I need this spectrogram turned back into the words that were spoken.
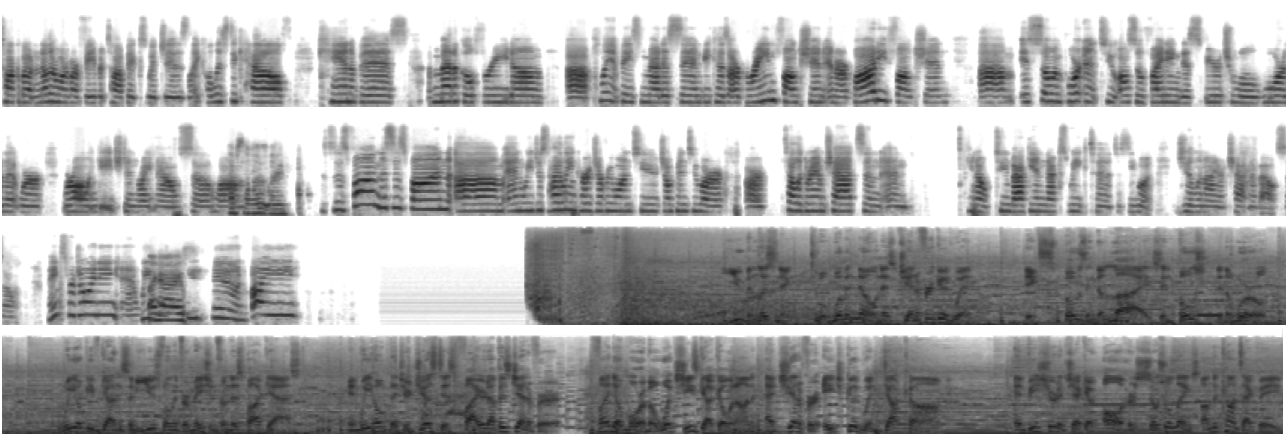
talk about another one of our favorite topics, which is like holistic health, cannabis, medical freedom, uh, plant based medicine, because our brain function and our body function. Um, is so important to also fighting this spiritual war that we're we're all engaged in right now. So um, absolutely, this is fun. This is fun. Um, and we just highly encourage everyone to jump into our, our Telegram chats and, and, you know, tune back in next week to, to see what Jill and I are chatting about. So thanks for joining and we Bye, will guys. see you soon. Bye. You've been listening to a woman known as Jennifer Goodwin, exposing the lies and bullshit in the world we hope you've gotten some useful information from this podcast. And we hope that you're just as fired up as Jennifer. Find out more about what she's got going on at jenniferhgoodwin.com. And be sure to check out all her social links on the contact page.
